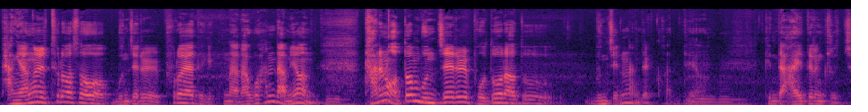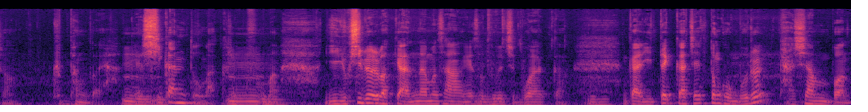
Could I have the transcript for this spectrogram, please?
방향을 틀어서 문제를 풀어야 되겠구나라고 한다면 음. 다른 어떤 문제를 보더라도 문제는 안 될 것 같아요. 음. 근데 아이들은 그렇죠. 급한 거야. 그러니까 음. 시간도 막 그렇고 음. 막이 60여일밖에 안 남은 상황에서 도대체 뭐 할까? 음. 그러니까 이때까지 했던 공부를 다시 한번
